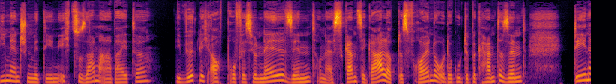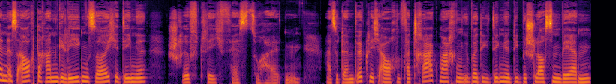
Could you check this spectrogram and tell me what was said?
die Menschen, mit denen ich zusammenarbeite, die wirklich auch professionell sind, und es ist ganz egal, ob das Freunde oder gute Bekannte sind, denen ist auch daran gelegen, solche Dinge schriftlich festzuhalten. Also dann wirklich auch einen Vertrag machen über die Dinge, die beschlossen werden,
